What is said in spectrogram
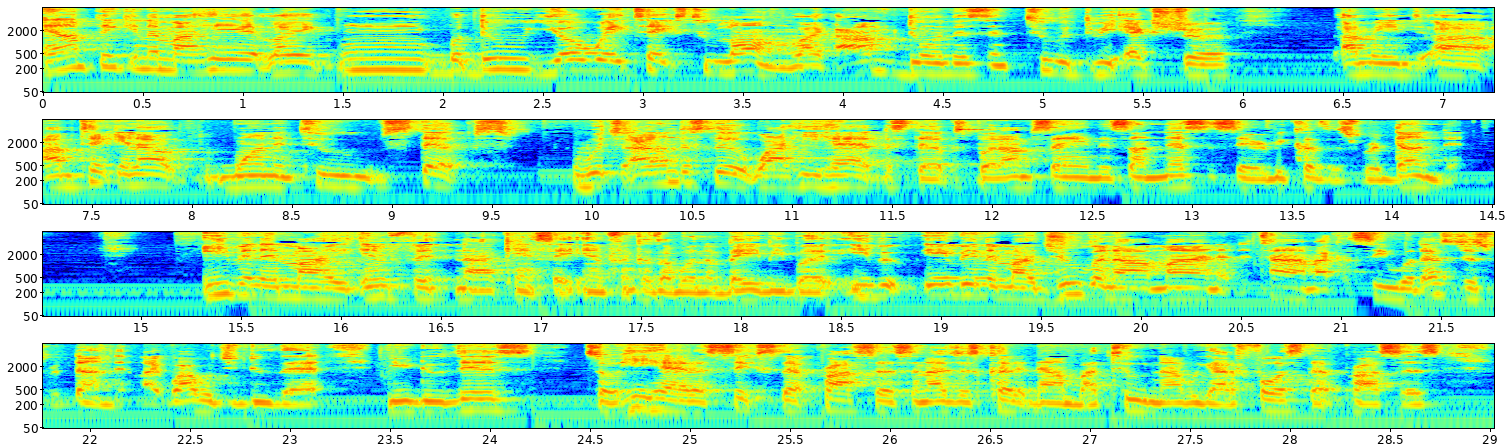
And I'm thinking in my head, like, mm, but dude, your way takes too long. Like I'm doing this in two or three extra. I mean, uh, I'm taking out one and two steps, which I understood why he had the steps, but I'm saying it's unnecessary because it's redundant even in my infant, now I can't say infant because I wasn't a baby, but even even in my juvenile mind at the time, I could see, well, that's just redundant. Like, why would you do that? You do this. So he had a six step process, and I just cut it down by two. Now we got a four step process.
